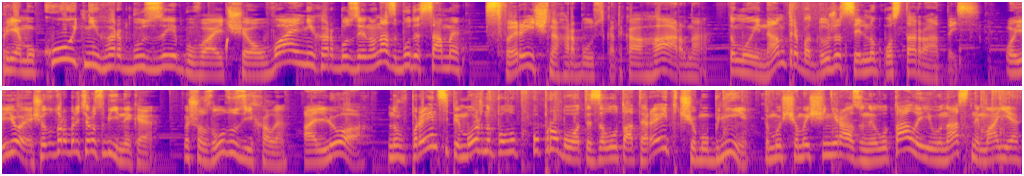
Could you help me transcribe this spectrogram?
прямокутні гарбузи, бувають ще овальні гарбузи. Ну, у нас буде саме сферична гарбузка, така гарна. Тому і нам треба дуже сильно постаратись. Ой-ой-ой, що тут роблять розбійники? Ви що, з лузу з'їхали? Альо. Ну, в принципі, можна попробувати залутати рейд, чому б ні? Тому що ми ще ні разу не лутали, і у нас немає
